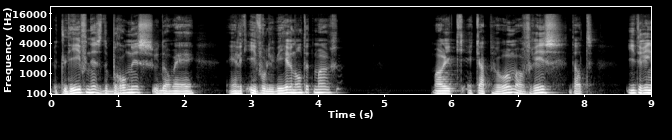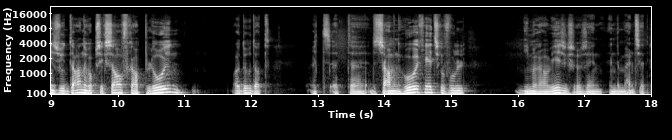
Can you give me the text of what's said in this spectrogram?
het leven is, de bron is, hoe dat wij eigenlijk evolueren altijd maar. Maar ik, ik heb gewoon maar vrees dat iedereen zodanig op zichzelf gaat plooien, waardoor dat het, het, eh, de samenhorigheidsgevoel niet meer aanwezig zou zijn in de mensheid. Ik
